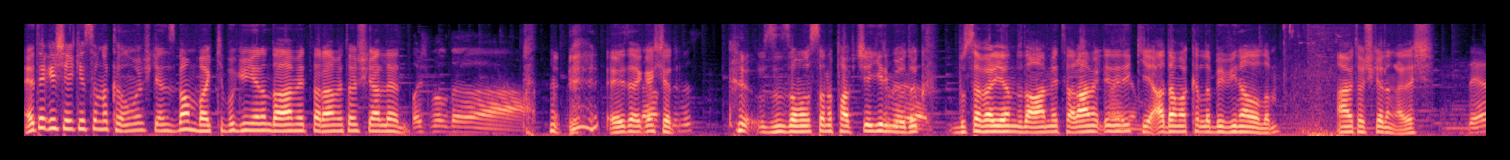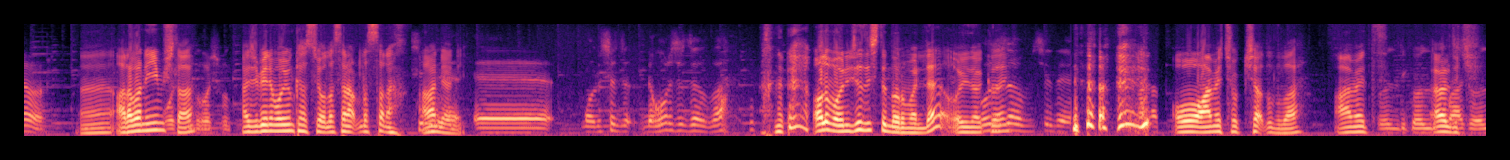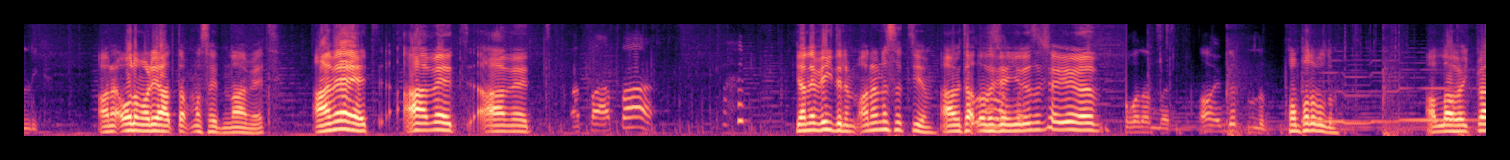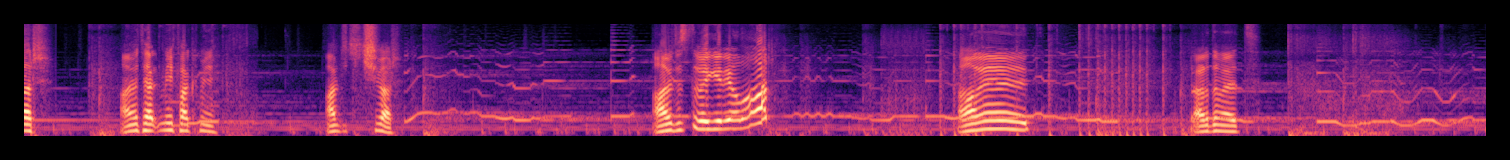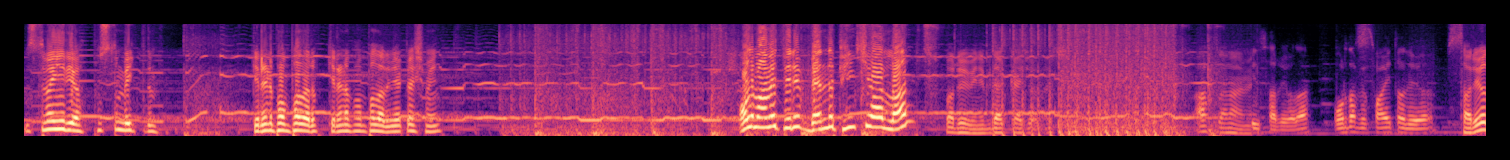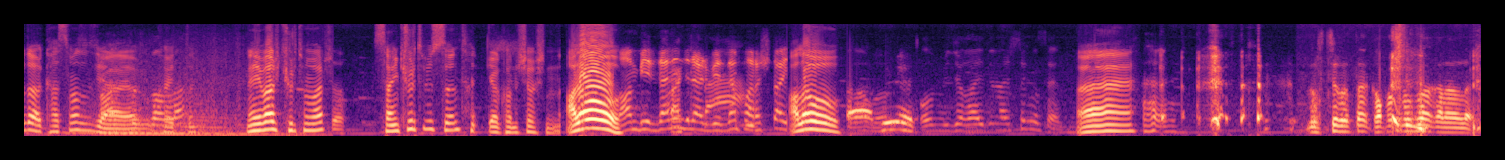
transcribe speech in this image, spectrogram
Evet arkadaşlar herkese selamlar kanalıma hoş geldiniz. Ben Baki. Bugün yanımda Ahmet var. Ahmet hoş geldin. Hoş bulduk. Evet arkadaşlar uzun zaman sonra PUBG'ye girmiyorduk. Bu sefer yanımda da Ahmet var. Ahmet'le dedik ki adam akıllı bir win alalım. Ahmet hoş geldin kardeş. Değil mi? Ee, araban iyiymiş Hoş la. bulduk, hoş bulduk. Hacı benim oyun kasıyor la sen atlasana. Şimdi, yani. eee, konuşacağız, ne konuşacağız la? Oğlum oynayacağız işte normalde. Oyun hakkında. Konuşacağım bir şey de. Oo Ahmet çok kişi atladı la. Ahmet. öldük öldük Öldük. bak öldük. Ana, oğlum oraya atlatmasaydın la Ahmet. Ahmet. Ahmet. Ahmet. Atla atla. Yan eve gidelim. Ananı satayım. Ahmet atlatacaksın yere sıçayım. Bu adamlar. Aa M4 buldum. Pompalı buldum. Allahu Ekber. Ahmet help me fuck me. Ahmet iki kişi var. Ahmet üstüme geliyorlar. Ahmet. Yardım et. Üstüme geliyor. Pustum bekledim. Geleni pompalarım. Gelene pompalarım. Yaklaşmayın. Oğlum Ahmet benim bende pink var lan. Varıyor beni bir dakika acaba. Ah lan Ahmet. Bir sarıyorlar. Orada bir fight alıyor. Sarıyor da kasmaz ya, ya Kürt bu var kayıtta. lan. Ney var? Kürt mü var? Yok. Sen Kürt müsün? Gel konuşalım şimdi. Alo! Lan birden indiler birden paraşüt ay. Alo! Aa buyur. Oğlum video kaydını açtın mı sen? Eee? Irkçılıktan kapatmadılar kanalı.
